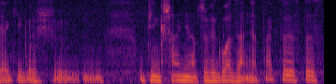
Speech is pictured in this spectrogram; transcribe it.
jakiegoś mm, upiększania czy wygładzania. Tak? To jest, to jest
